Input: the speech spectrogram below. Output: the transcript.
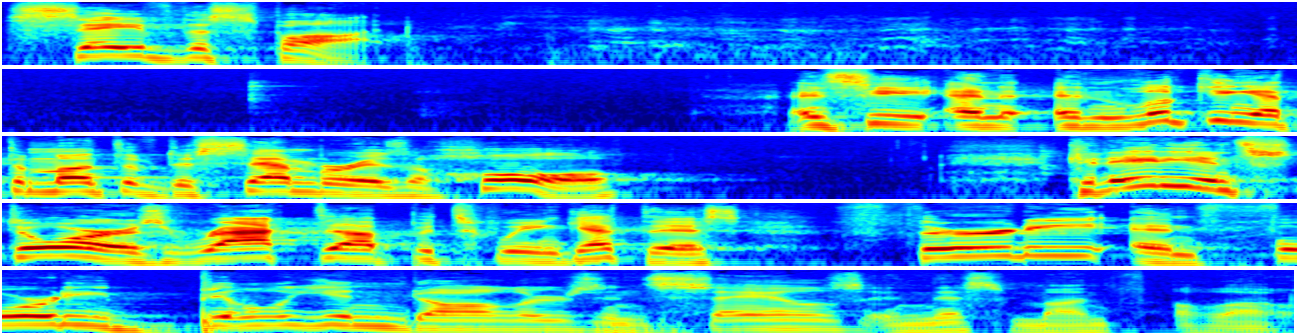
save the spot. and see, and, and looking at the month of December as a whole, Canadian stores racked up between, get this, 30 and 40 billion dollars in sales in this month alone.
